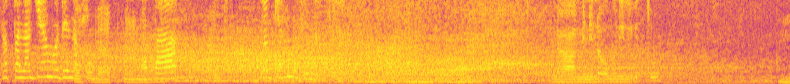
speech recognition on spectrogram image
Papa, lagyan mo din Tapos ako. lalapit na naman. Papa, lag- lagyan mo din ako yan. Dami nila o maliliit to. Hmm.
